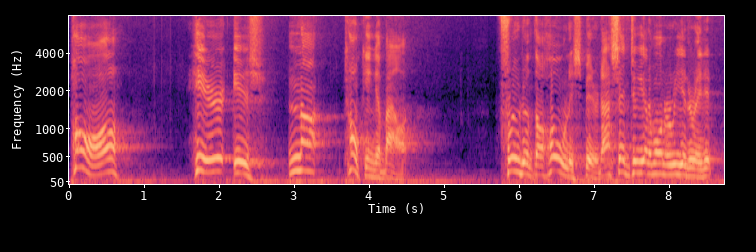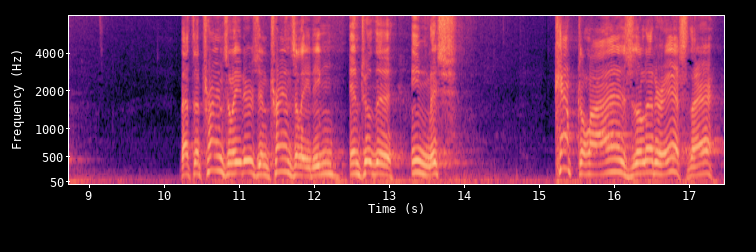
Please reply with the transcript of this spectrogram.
Paul here is not talking about fruit of the Holy Spirit. I said to you, I want to reiterate it, that the translators, in translating into the English, capitalize the letter S there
